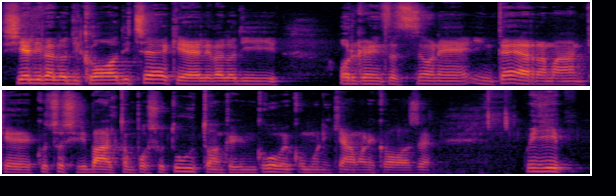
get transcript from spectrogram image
sia a livello di codice che a livello di organizzazione interna, ma anche questo si ribalta un po' su tutto, anche in come comunichiamo le cose. Quindi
